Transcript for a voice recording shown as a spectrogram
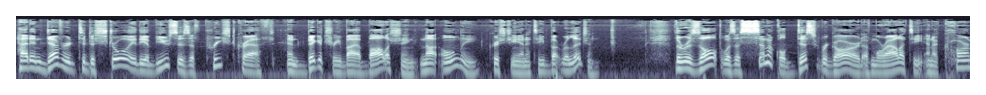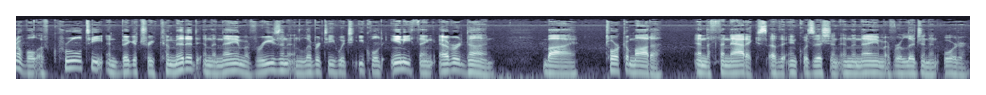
had endeavored to destroy the abuses of priestcraft and bigotry by abolishing not only Christianity but religion. The result was a cynical disregard of morality and a carnival of cruelty and bigotry committed in the name of reason and liberty, which equaled anything ever done by Torquemada and the fanatics of the Inquisition in the name of religion and order.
